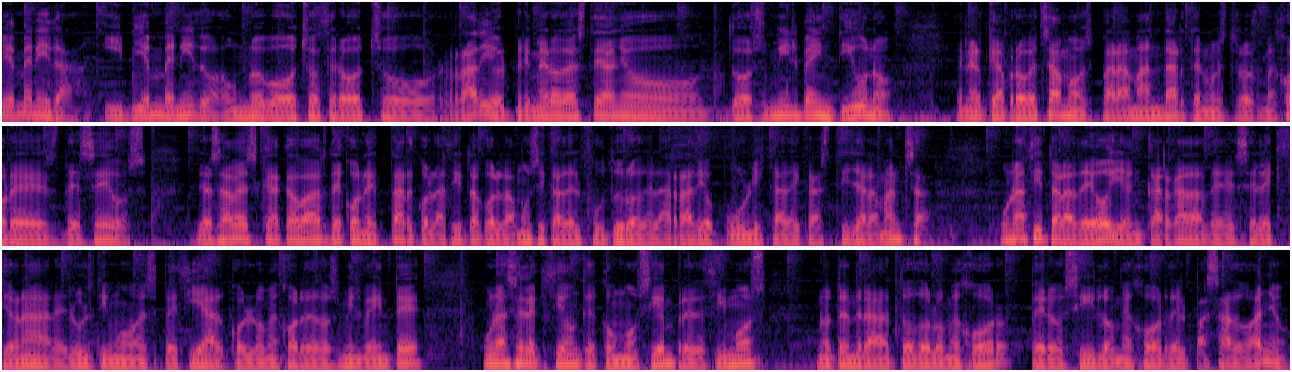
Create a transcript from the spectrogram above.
Bienvenida y bienvenido a un nuevo 808 Radio, el primero de este año 2021, en el que aprovechamos para mandarte nuestros mejores deseos. Ya sabes que acabas de conectar con la cita con la música del futuro de la radio pública de Castilla-La Mancha. Una cita la de hoy encargada de seleccionar el último especial con lo mejor de 2020, una selección que como siempre decimos no tendrá todo lo mejor, pero sí lo mejor del pasado año.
